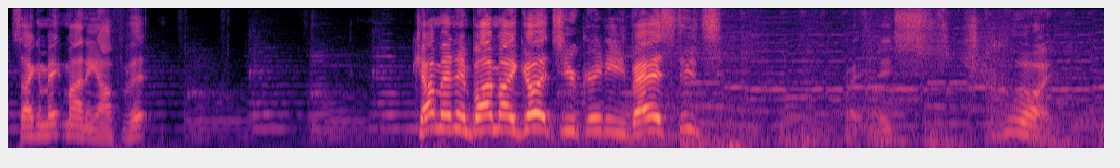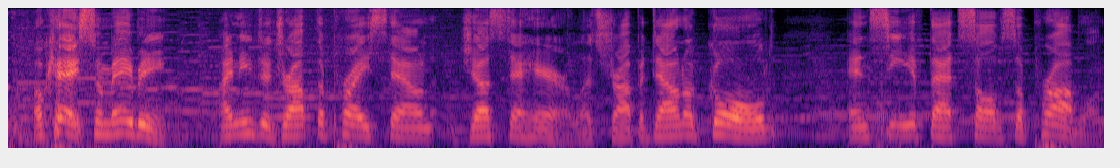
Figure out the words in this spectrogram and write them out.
So I can make money off of it. Come in and buy my goods, you greedy bastards. Wait, it's good. Okay, so maybe I need to drop the price down just a hair. Let's drop it down a gold and see if that solves the problem.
